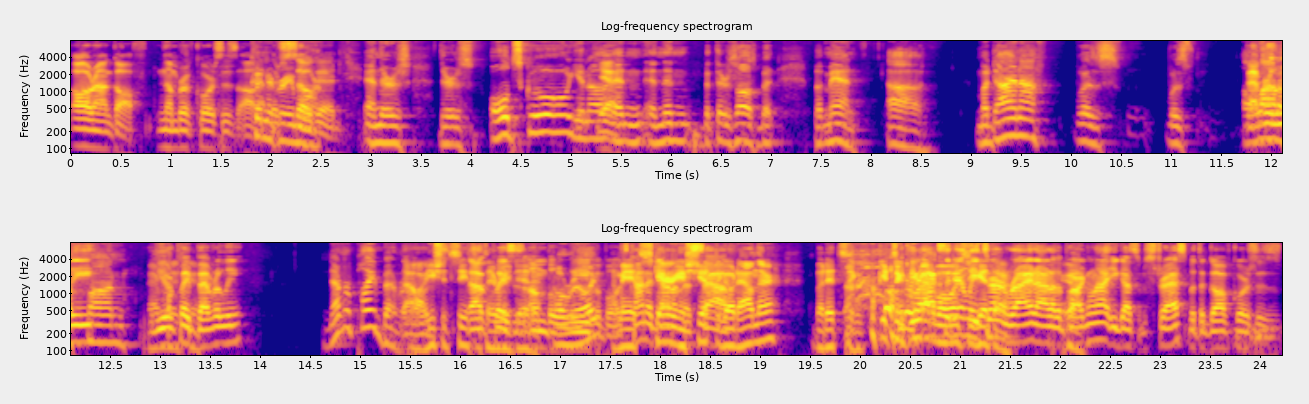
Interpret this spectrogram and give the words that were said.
all around golf. Number of courses, all couldn't that. They're agree so more. good. And there's there's old school, you know, Yeah. and and then but there's also but but man, uh, Medinah was was a Beverly. lot of fun. Have you ever played good. Beverly? Never played Beverly. Oh, you should see it That place is redid it. unbelievable. I mean, it's, kinda scary as shit south. to go down there, but it's in, it's If you incredible once you accidentally get turn there. right out of the parking lot, you got some stress, but the golf course is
